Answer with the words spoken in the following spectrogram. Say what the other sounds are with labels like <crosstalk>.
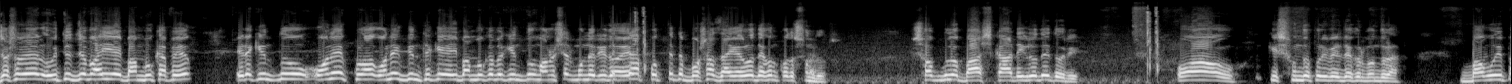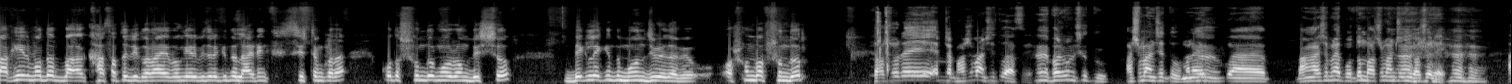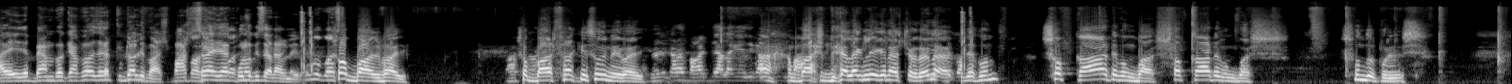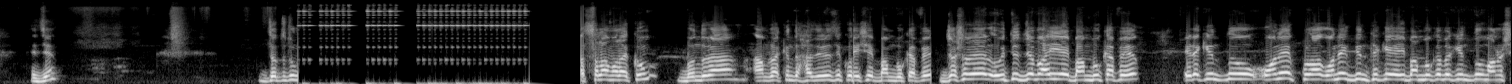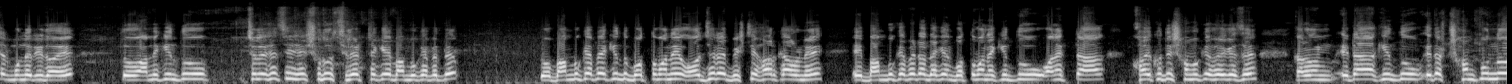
যশোরের ঐতিহ্যবাহী এই বাম্বু ক্যাফে এটা কিন্তু অনেক অনেক দিন থেকে এই বাম্বু ক্যাফে কিন্তু মানুষের মনে হৃদয়ে প্রত্যেকটা বসার জায়গাগুলো দেখুন কত সুন্দর। সবগুলো বাঁশ কাঠ এগুলো দিয়ে তৈরি। ওয়াও কি সুন্দর পরিবেশ দেখুন বন্ধুরা। বাবুই পাখির মতো খাঁচা তৈরি করা এবং এর ভিতরে কিন্তু লাইটিং সিস্টেম করা। কত সুন্দর মনোরম দৃশ্য। দেখলে কিন্তু মন জুড়ে যাবে। অসম্ভব সুন্দর। যশোরে একটা ভাসমান সেতু আছে। হ্যাঁ ভারমান সেতু। ভাসমান সেতু মানে হ্যাঁ। বাংলাদেশের মানে প্রথম ভাসমান সেতু যশোরে হ্যাঁ হ্যাঁ। আর এই যে ব্যাম্বো ক্যাফে ওই জায়গা টোটালি বাস। বাস বাস, ছাড়া কোনো কিছু অ্যালাউ নেই। সব বাস ভাই। সব বাস ছাড়া কিছুই নেই ভাই। বাস দেওয়া লাগলে এখানে আসতে হবে না? দেখুন সব কাঠ এবং বাঁশ সব কাঠ এবং বাঁশ সুন্দর পরিবেশ। এই যে যতটুকু আসসালামু আলাইকুম। বন্ধুরা আমরা কিন্তু হাজির হয়েছি সেই বাম্বু ক্যাফে। যশোরের ঐতিহ্যবাহী এই বাম্বু ক্যাফে। এটা কিন্তু অনেক অনেক দিন থেকে এই বাম্বু ক্যাফে কিন্তু মানুষের মনের হৃদয়ে। তো আমি কিন্তু চলে এসেছি শুধু সিলেট থেকে বাম্বু ক্যাফেতে তো। বাম্বু ক্যাফে কিন্তু বর্তমানে অঝরে বৃষ্টি হওয়ার কারণে এই বাম্বু ক্যাফেটা দেখেন বর্তমানে কিন্তু অনেকটা ক্ষয়ক্ষতির সম্মুখীন হয়ে গেছে। কারণ এটা কিন্তু, এটা সম্পূর্ণ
